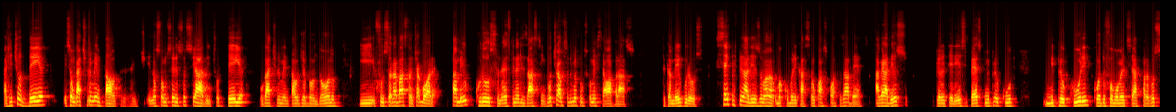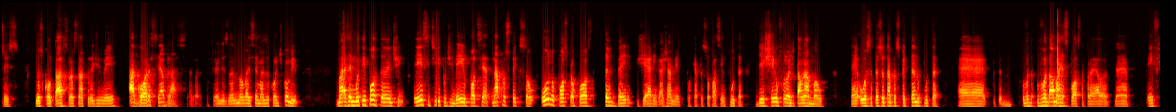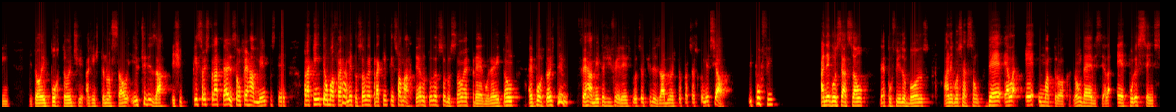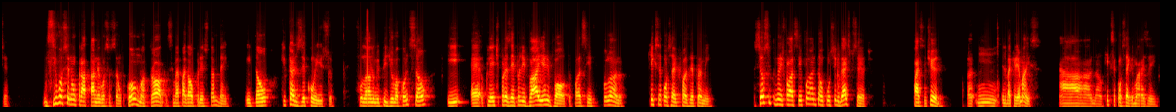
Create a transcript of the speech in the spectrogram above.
A gente odeia. Esse é um gatilho mental. Tá? Gente, nós somos seres sociáveis. A gente odeia o gatilho mental de abandono e funciona bastante. Agora, tá meio grosso, né? Finalizar assim. Vou tirar você do meu fluxo comercial. Abraço. Fica meio grosso. Sempre finalizo uma, uma comunicação com as portas abertas. Agradeço pelo interesse, peço que me preocupe, me procure quando for o momento certo para vocês. Meus contatos na assinatura de e-mail. Agora se abraça. Agora, finalizando, não vai ser mais o Conte Comigo. Mas é muito importante. Esse tipo de e-mail pode ser na prospecção ou no pós-proposta, também gera engajamento. Porque a pessoa fala assim, puta, deixei o fulano de tal na mão. Né? Ou se a pessoa está prospectando, puta, é, vou, vou dar uma resposta para ela, né? Enfim. Então é importante a gente ter noção e utilizar, porque são estratégias, são ferramentas que, para quem tem uma ferramenta só, né, para quem tem só martelo, toda solução é prego, né? Então é importante ter ferramentas diferentes para você utilizar durante o seu processo comercial. E por fim, a negociação, né, por fim do bônus, a negociação de, ela é uma troca, não deve ser, ela é por essência. E se você não tratar a negociação como uma troca, você vai pagar o preço também. Então, o que eu quero dizer com isso? Fulano me pediu uma condição e é, o cliente, por exemplo, ele vai e ele volta. Fala assim, fulano, o que, que você consegue fazer para mim? Se eu simplesmente falar assim, fulano, então, consigo 10%, faz sentido? Hum, ele vai querer mais. Ah, não, o que, que você consegue mais aí?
